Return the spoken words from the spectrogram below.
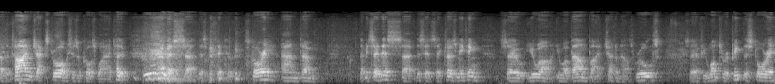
at the time, Jack Straw, which is of course why I tell you this, uh, this particular story. And um, let me say this, uh, this is a closed meeting, so you are, you are bound by Chatham House rules. So if you want to repeat this story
